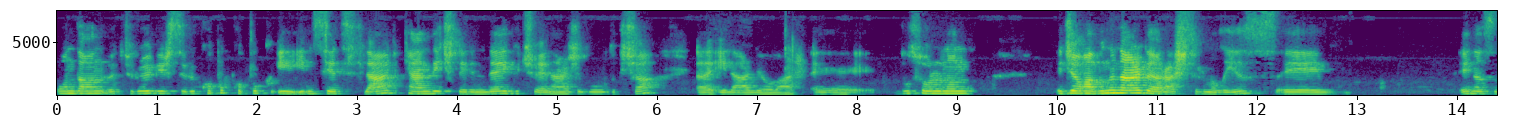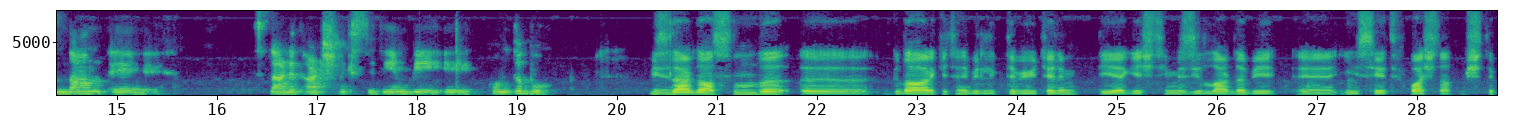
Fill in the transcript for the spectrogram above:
Ondan ötürü bir sürü kopuk kopuk e, inisiyatifler kendi içlerinde güç ve enerji buldukça e, ilerliyorlar. Bu sorunun cevabını nerede araştırmalıyız? En azından sizlerle tartışmak istediğim bir konu da bu. Bizler de aslında e, gıda hareketini birlikte büyütelim diye geçtiğimiz yıllarda bir e, inisiyatif başlatmıştık.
